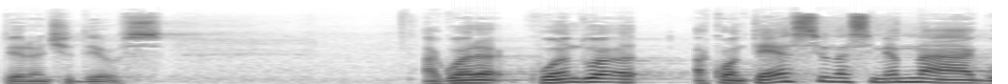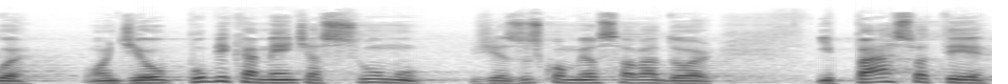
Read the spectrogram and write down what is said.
perante Deus. Agora, quando a, acontece o nascimento na água, onde eu publicamente assumo Jesus como meu Salvador e passo a ter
